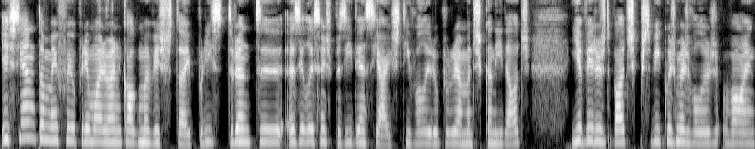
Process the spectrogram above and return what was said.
Este ano também foi o primeiro ano que alguma vez votei, por isso, durante as eleições presidenciais, estive a ler o programa dos candidatos e a ver os debates, percebi que os meus valores vão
